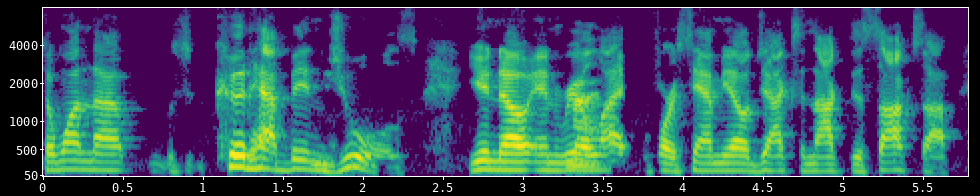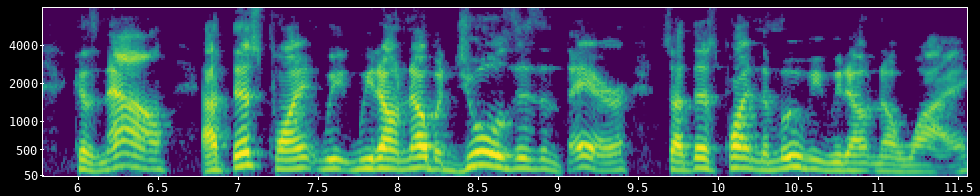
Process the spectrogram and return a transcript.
the one that was- could have been Jules, you know, in real Right. life before Samuel Jackson knocked his socks off. Because now at this point, we, we don't know, but Jules isn't there. So at this point in the movie, we don't know why,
